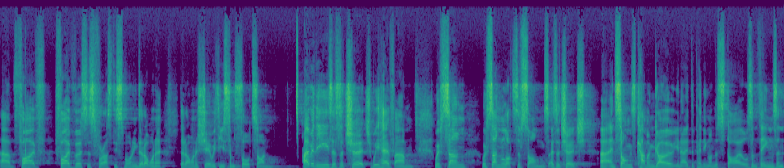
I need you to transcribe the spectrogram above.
uh, five, five verses for us this morning that I want to that I want to share with you some thoughts on. Over the years as a church, we have um, we've sung we've sung lots of songs as a church. Uh, and songs come and go, you know, depending on the styles and things. And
